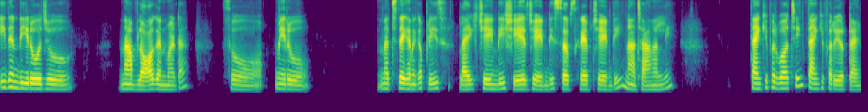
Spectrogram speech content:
ఇదండి ఈరోజు నా వ్లాగ్ అనమాట సో మీరు నచ్చితే కనుక ప్లీజ్ లైక్ చేయండి షేర్ చేయండి సబ్స్క్రైబ్ చేయండి నా ఛానల్ని. Thank you for watching thank you for your time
